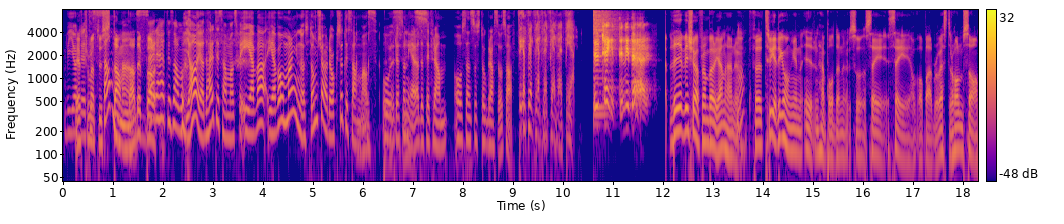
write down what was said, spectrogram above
Vi gör det Eftersom att du tillsammans. stannade bara- Är det här tillsammans? Ja, ja, det här är tillsammans. För Eva, Eva och Magnus, de körde också tillsammans Mm, och resonerade sig fram. Och sen så stod Brasse och sa fel, fel, fel, fel, fel, fel, fel. Hur tänkte ni där? Vi, vi kör från början här nu. Mm. För tredje gången i den här podden nu så säger, säger jag vad Barbro Westerholm sa.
